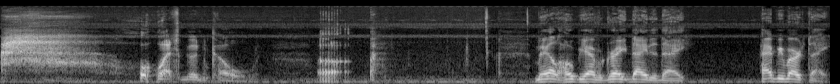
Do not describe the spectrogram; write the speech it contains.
Oh, that's good and cold. Uh, Mel, I hope you have a great day today. Happy birthday.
